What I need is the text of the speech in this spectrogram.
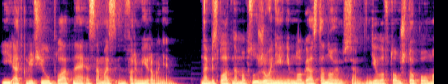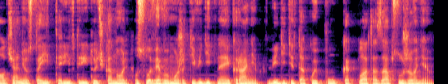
и отключил платное смс-информирование. На бесплатном обслуживании немного остановимся. Дело в том, что по умолчанию стоит тариф 3.0. Условия вы можете видеть на экране. Видите такой пункт, как плата за обслуживание?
